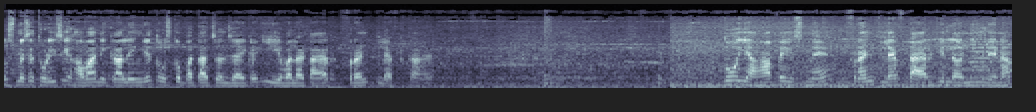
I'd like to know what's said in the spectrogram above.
उसमें से थोड़ी सी हवा निकालेंगे तो उसको पता चल जाएगा कि ये वाला टायर फ्रंट लेफ़्ट का है। तो यहाँ पे इसने फ्रंट लेफ़्ट टायर की लर्निंग लेना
